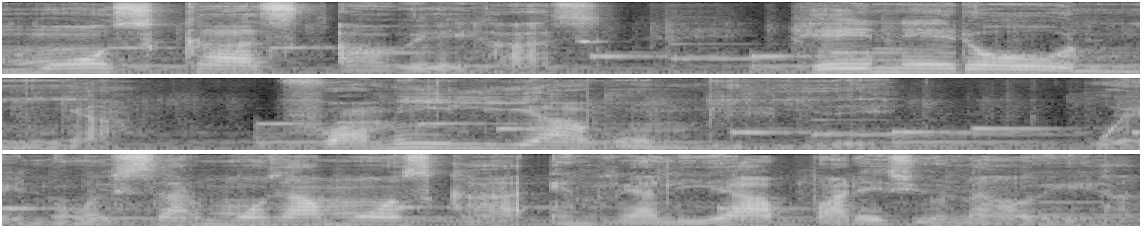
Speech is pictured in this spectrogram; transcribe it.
Moscas abejas. Género Nia. Familia Bombilide. Bueno, esta hermosa mosca en realidad parece una abeja.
